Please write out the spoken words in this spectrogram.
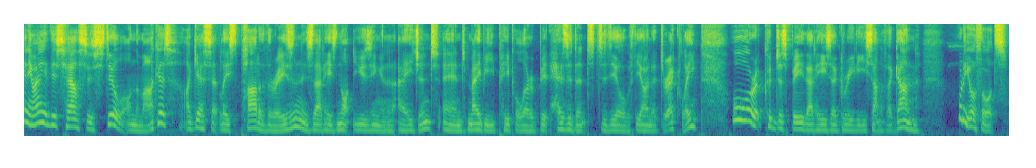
Anyway, this house is still on the market. I guess at least part of the reason is that he's not using an agent and maybe people are a bit hesitant to deal with the owner directly. Or it could just be that he's a greedy son of a gun. What are your thoughts?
